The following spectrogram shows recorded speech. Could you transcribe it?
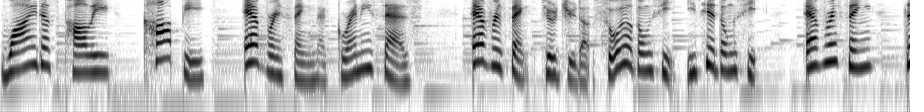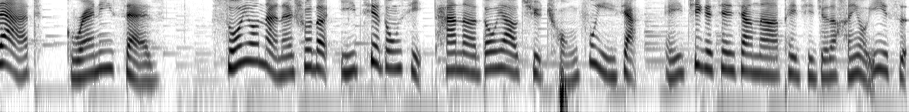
Why does Polly copy everything that Granny says? Everything 就指的所有东西、一切东西。Everything that Granny says. 所有奶奶说的一切东西，她呢都要去重复一下。哎，这个现象呢，佩奇觉得很有意思。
